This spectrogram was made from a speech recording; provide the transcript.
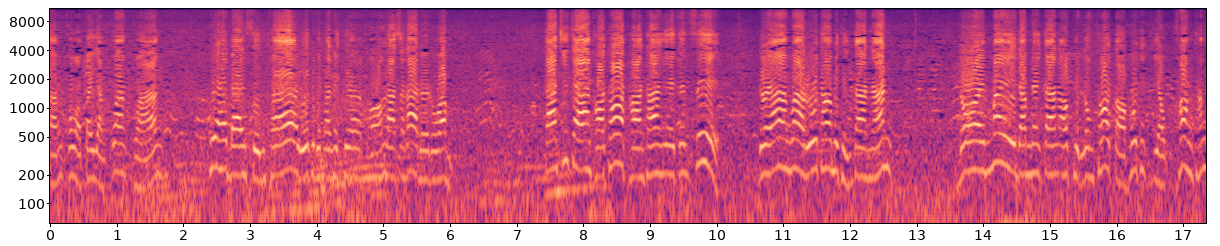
สังคมออกไปอย่างกว้างขวาง เพื่อให้แบรนด์สินค้าหรือผลิตภัณฑ์ในเครือของลาซาด้าโดยรวม การชี้แจงขอโทษผ่านทางเอเจนซี่โดยอ้างว่ารู้เท่าไม่ถึงการนั้น โดยไม่ดำเนินการเอาผิดลงโทษต่อผู้ที่เกี่ยวข้องทั้ง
